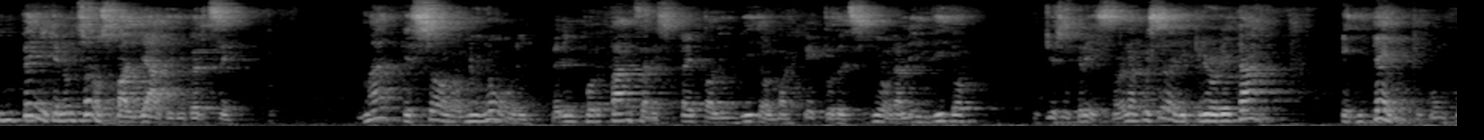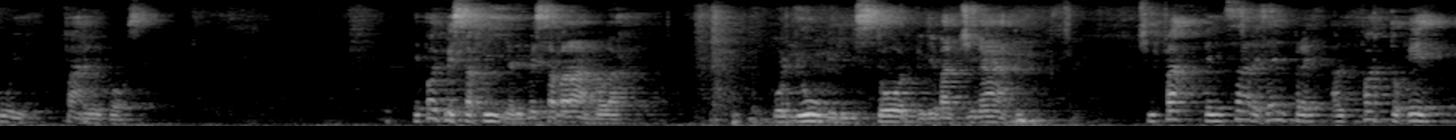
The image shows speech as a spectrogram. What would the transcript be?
impegni che non sono sbagliati di per sé, ma che sono minori per importanza rispetto all'invito al banchetto del Signore, all'invito di Gesù Cristo. È una questione di priorità e di tempi con cui fare le cose. E poi questa figlia di questa parabola, con gli umili, gli storpi, gli emarginati, ci fa pensare sempre al fatto che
